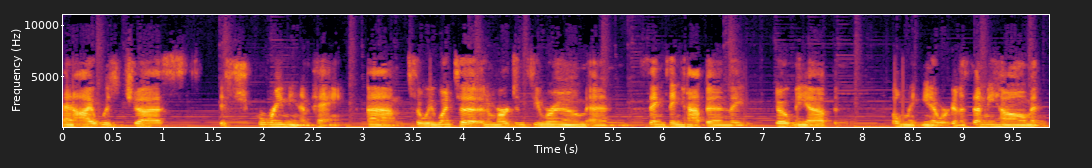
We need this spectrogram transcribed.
And I was just screaming in pain. Um, so we went to an emergency room and same thing happened. They doped me up and told me, you know, we're going to send me home. And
